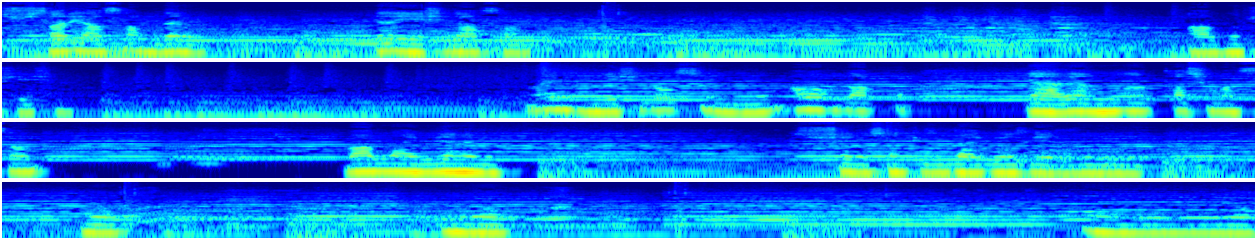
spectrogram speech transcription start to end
Şu sarıyı alsam değil mi? Ya da yeşili alsam. Aldım şu yeşil. Aynen yeşil olsun diyor. Ama bu da ya ben bunu taşımazsam vallahi bilemedim. Şöyle son kez bir daha göz gezdireyim. Yok. Yok. Ee, yok.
